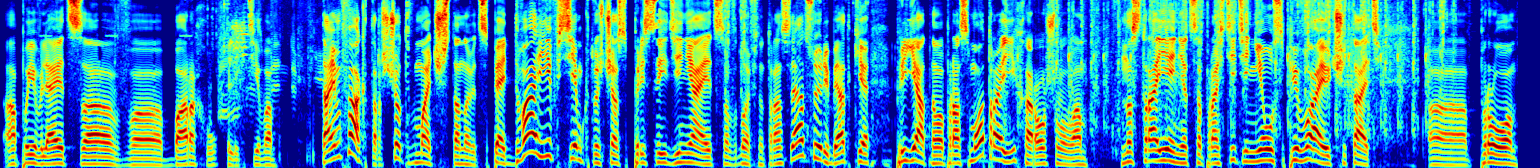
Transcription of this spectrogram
а, появляется в барах у коллектива Тайм-фактор. Счет в матче становится 5-2. И всем, кто сейчас присоединяется вновь на трансляцию, ребятки, приятного просмотра и хорошего вам настроения. Простите, не успеваю читать э, про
